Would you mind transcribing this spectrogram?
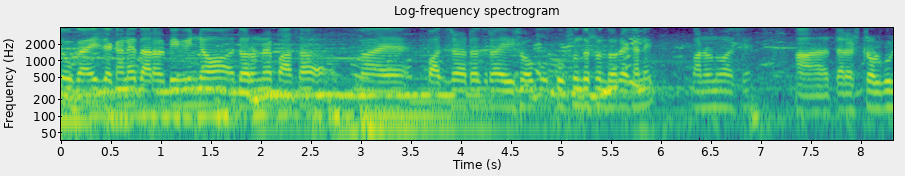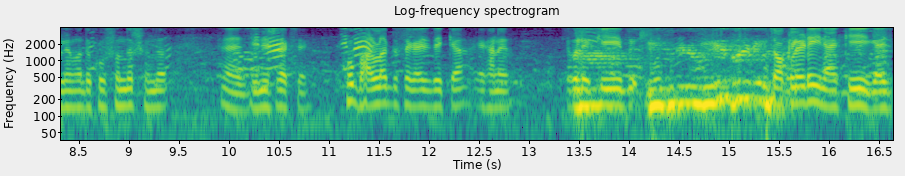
তো গাইস এখানে তারা বিভিন্ন ধরনের পাশা পাঁচরা টাচরা এইসব খুব সুন্দর সুন্দর এখানে। বানানো আছে। আর তারা স্টলগুলির মধ্যে খুব সুন্দর সুন্দর হ্যাঁ, জিনিস রাখছে। খুব ভালো লাগতেছে গাইস দেখা এখানে। এগুলি কি চকলেটই না কি গাইস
